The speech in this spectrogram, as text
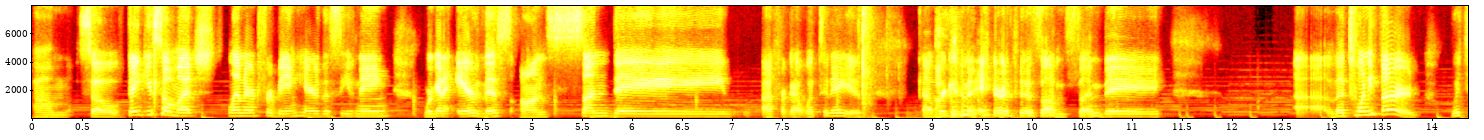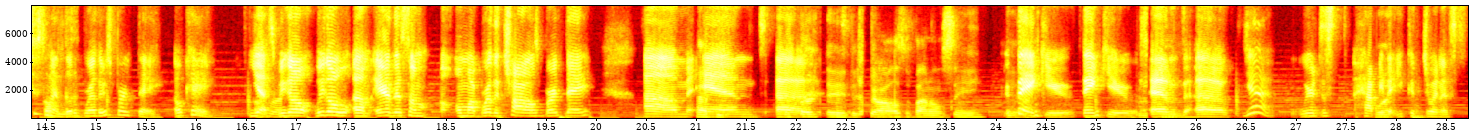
Um, so thank you so much, Leonard, for being here this evening. We're going to air this on Sunday. I forgot what today is. Uh, we're going to air this on Sunday, uh, the 23rd, which is okay. my little brother's birthday. Okay. Yes, right. we go we go um, air this on on my brother Charles' birthday. Um, Happy and uh, birthday to Charles if I don't see. Yeah. Thank you, thank you, mm-hmm. and uh, yeah, we're just happy well, that you could join us.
